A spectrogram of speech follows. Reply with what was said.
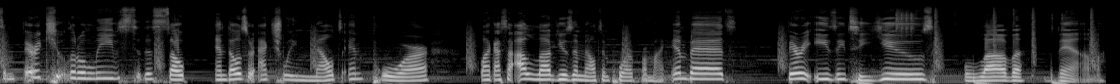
Some very cute little leaves to this soap, and those are actually melt and pour. Like I said, I love using melt and pour for my embeds. Very easy to use. Love them.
